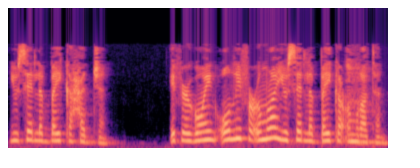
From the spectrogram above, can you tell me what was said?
you say labbaika hajjan. If you're going only for Umrah, you said labbaika umratan.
